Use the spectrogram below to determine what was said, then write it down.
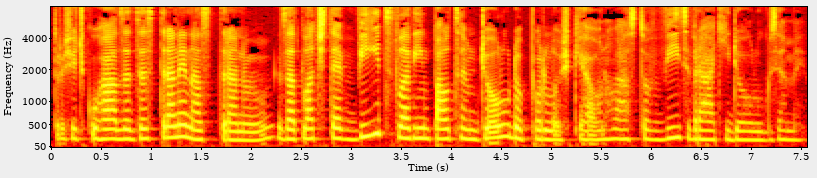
trošičku házet ze strany na stranu, zatlačte víc levým palcem dolů do podložky a ono vás to víc vrátí dolů k zemi.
